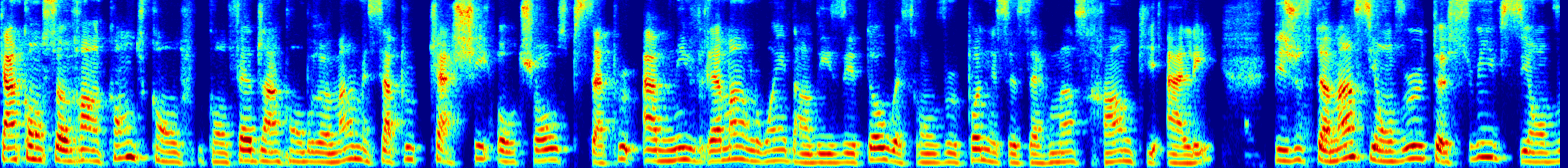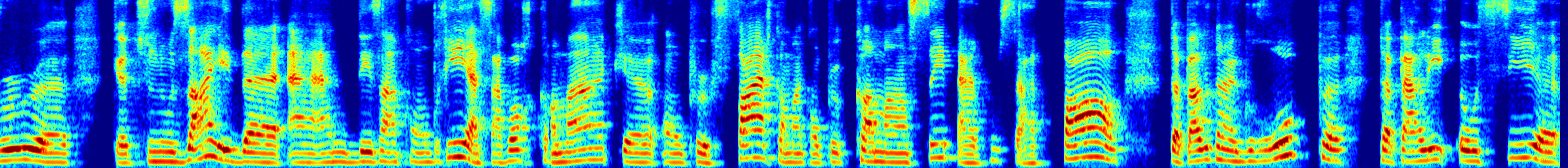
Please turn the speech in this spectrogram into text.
Quand on se rend compte qu'on fait de l'encombrement, mais ça peut cacher autre chose, puis ça peut amener vraiment loin dans des états où est-ce qu'on ne veut pas nécessairement se rendre puis aller. Puis justement, si on veut te suivre, si on veut euh, que tu nous aides à, nous désencombrer, à savoir comment on peut faire, comment on peut commencer, par où ça part. Tu as parlé d'un groupe, tu as parlé aussi euh,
